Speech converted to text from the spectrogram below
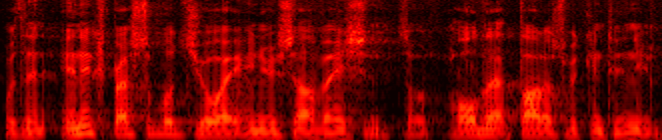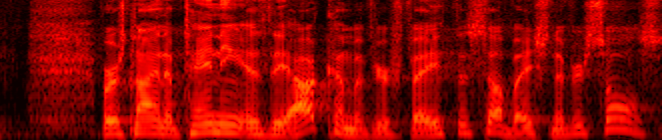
with an inexpressible joy in your salvation? So hold that thought as we continue. Verse 9 obtaining is the outcome of your faith, the salvation of your souls.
